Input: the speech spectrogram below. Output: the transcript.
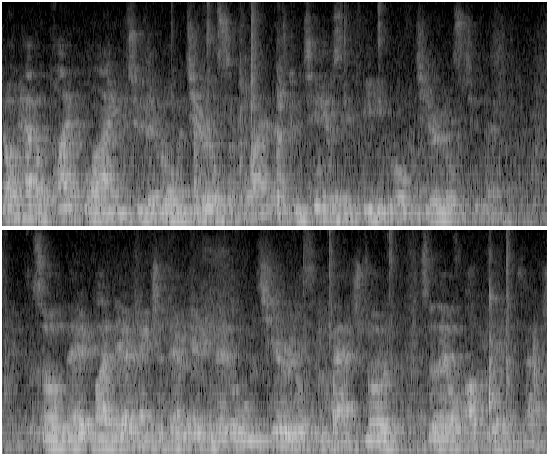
don't have a pipeline to their raw material supply that's continuously feeding raw materials to. So they, by their nature, they're getting their raw materials in batch mode, so they will operate in batch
